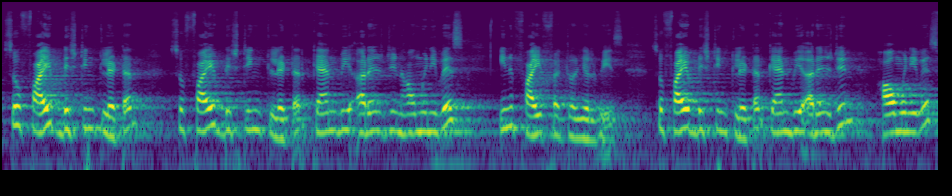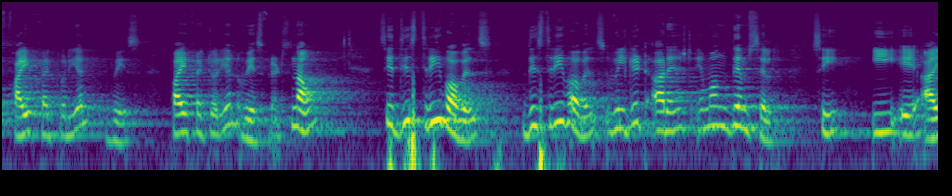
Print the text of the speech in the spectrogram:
So five distinct letter. So five distinct letter can be arranged in how many ways? In five factorial ways. So five distinct letter can be arranged in how many ways? Five factorial ways. Five factorial ways friends. Now see these three vowels these three vowels will get arranged among themselves see e a i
